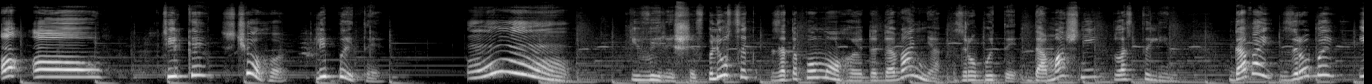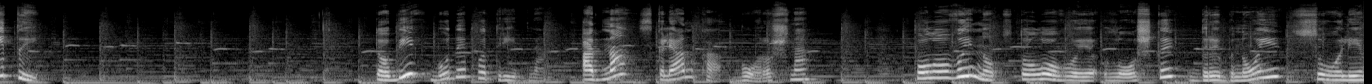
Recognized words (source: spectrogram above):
О-оу! Тільки з чого ліпити? м І вирішив плюсик за допомогою додавання зробити домашній пластилін. Давай зроби і ти. Тобі буде потрібна одна склянка борошна, половину столової ложки дрібної солі.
